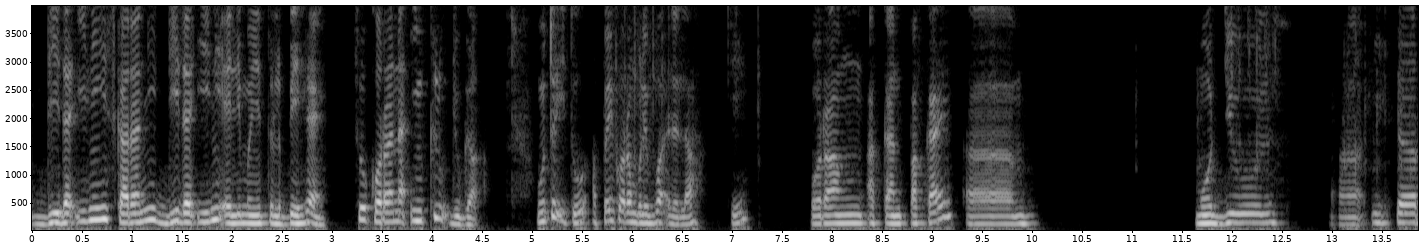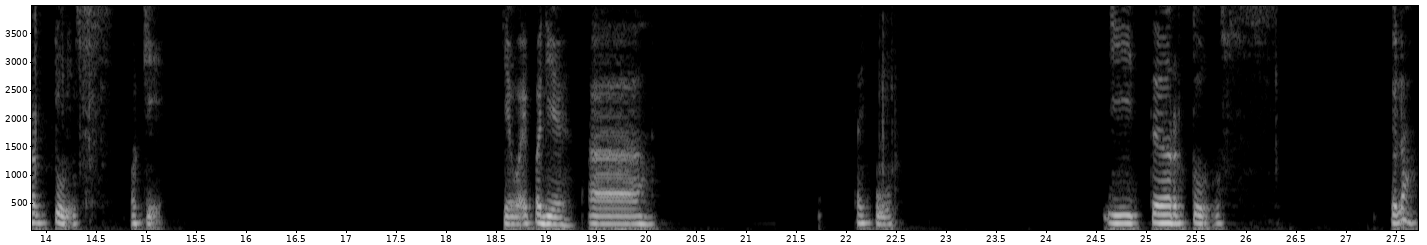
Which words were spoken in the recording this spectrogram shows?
D dan E ni sekarang ni D dan E ni elemen yang terlebih kan. So korang nak include juga untuk itu apa yang korang boleh buat adalah okay, korang akan pakai um, modul uh, iter tools okay. okay apa dia? Uh, typo. Iter tools itulah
